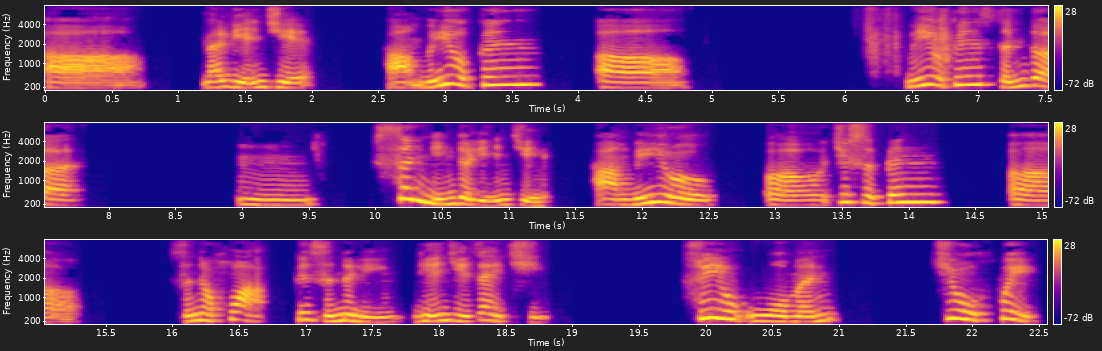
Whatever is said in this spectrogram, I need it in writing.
啊、来连接。啊，没有跟呃，没有跟神的嗯圣灵的连接啊，没有呃，就是跟呃神的话跟神的灵连接在一起，所以我们就会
